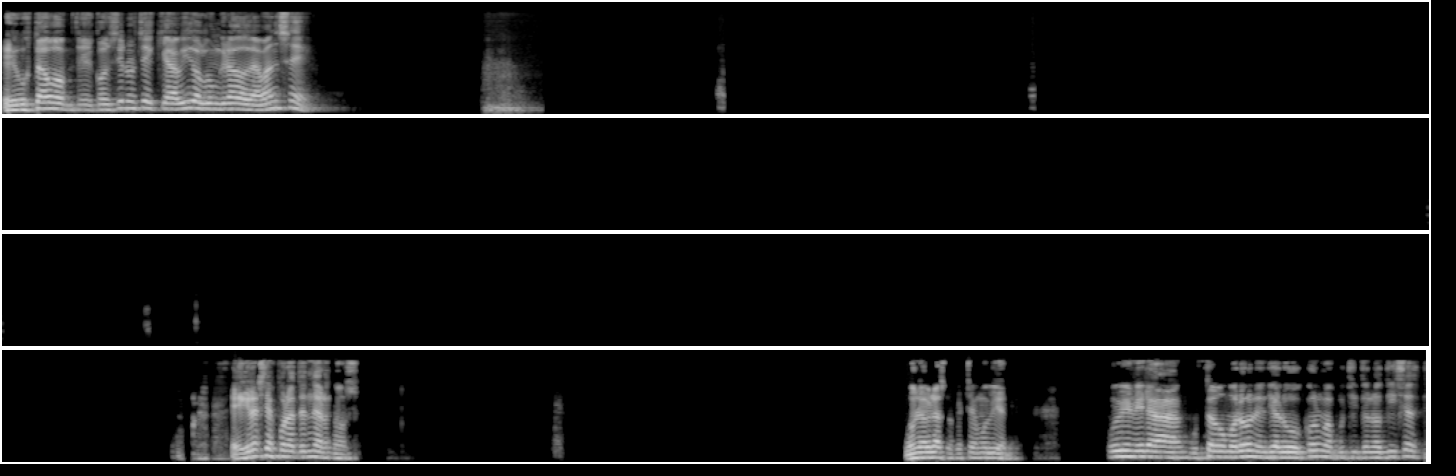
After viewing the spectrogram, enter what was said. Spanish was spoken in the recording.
Eh, Gustavo, eh, ¿considera usted que ha habido algún grado de avance? Eh, gracias por atendernos. Un abrazo, que estés muy bien. Muy bien, era Gustavo Morón en Diálogo con Mapuchito Noticias.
